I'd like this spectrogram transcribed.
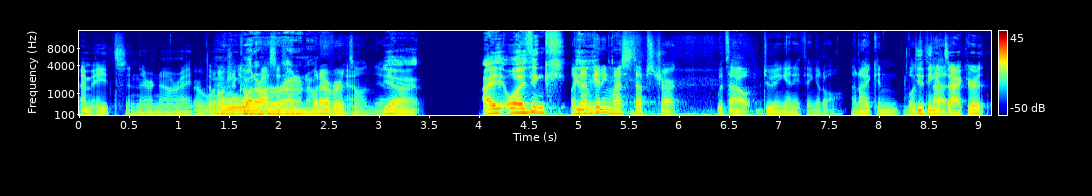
M8's in there now, right? or The whatever, motion whatever. I don't know. whatever it's Yeah. on. Yeah. I well I think Like I'm getting my steps tracked without doing anything at all, and I can look Do you at think that. it's accurate?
